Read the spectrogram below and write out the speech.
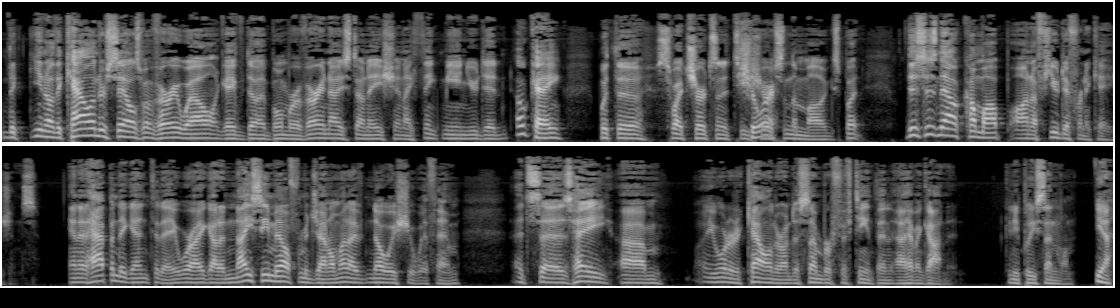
the you know the calendar sales went very well. I gave Boomer a very nice donation. I think me and you did okay with the sweatshirts and the t-shirts Sure. and the mugs, but this has now come up on a few different occasions, and it happened again today where I got a nice email from a gentleman. I have no issue with him. It says, "Hey, um, you ordered a calendar on December fifteenth, and I haven't gotten it. Can you please send one?" Yeah.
